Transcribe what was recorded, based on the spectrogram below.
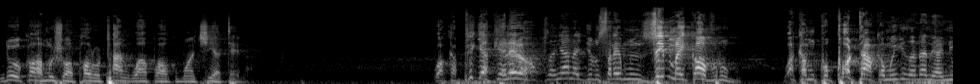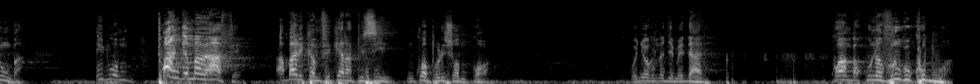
Ndio ukawa mwisho wa paulo tangu hapo hawakumwachia tena. Wakapiga kelele wakakusanyana jerusalemu nzima ikawa vurugu. Wakamkokota wakamwingiza ndani ya nyumba. Ili wampange mawe afe. Habari ikamfikia rapc mkuu wa polisi wa mkoa. Wenyewe kuna jemedari kwamba kuna vurugu kubwa.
